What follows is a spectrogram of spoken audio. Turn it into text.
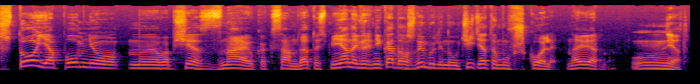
что я помню, вообще знаю как сам, да, то есть меня наверняка должны были научить этому в школе, наверное. Нет.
